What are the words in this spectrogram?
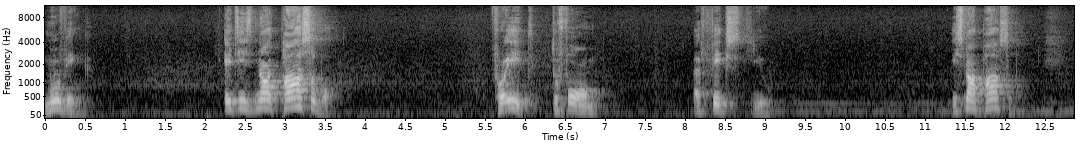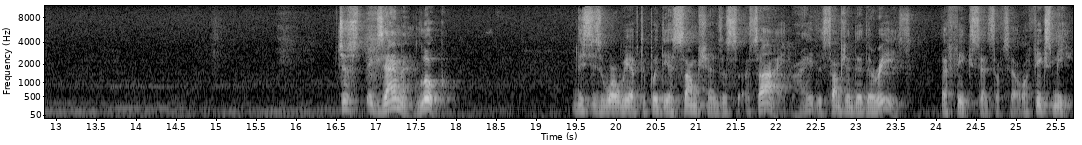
moving. It is not possible for it to form a fixed you. It's not possible. Just examine, look. This is where we have to put the assumptions aside, right? The assumption that there is a fixed sense of self, a fixed me.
